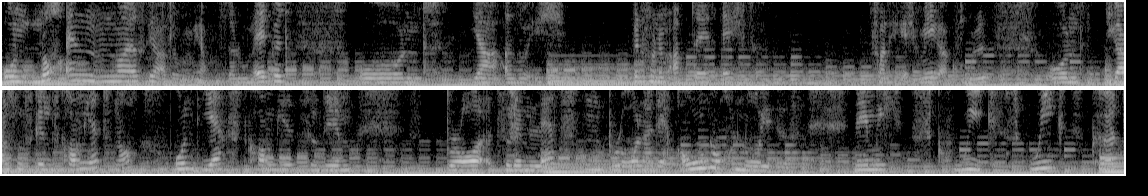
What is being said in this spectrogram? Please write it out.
und noch ein neuer Skin, also ja, Saloon 8-Bit. Und ja, also ich bin von dem Update echt fand ich echt mega cool. Und die ganzen Skins kommen jetzt noch. Und jetzt kommen wir zu dem Brawl, zu dem letzten Brawler, der auch noch neu ist. Nämlich Squeak. Squeak gehört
